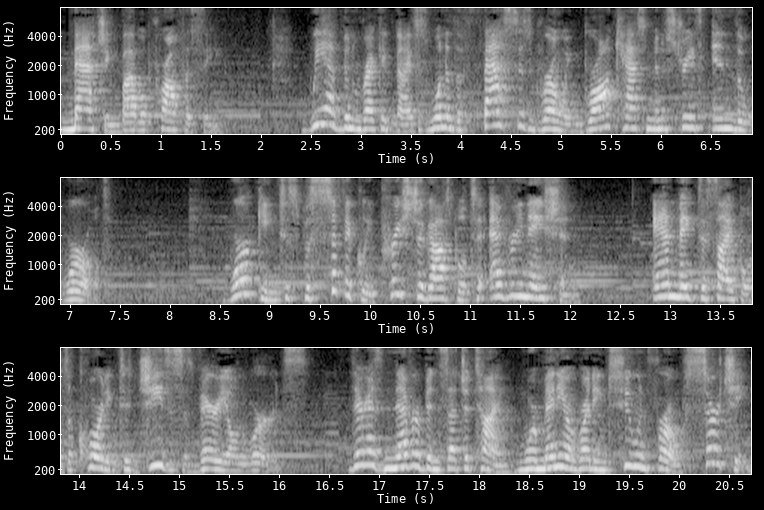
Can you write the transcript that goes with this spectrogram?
matching Bible prophecy. We have been recognized as one of the fastest growing broadcast ministries in the world working to specifically preach the gospel to every nation and make disciples according to Jesus' very own words. There has never been such a time where many are running to and fro, searching,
